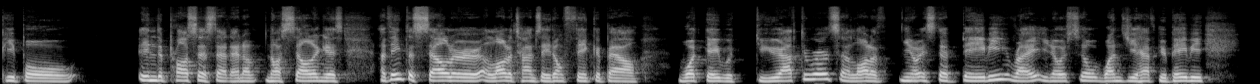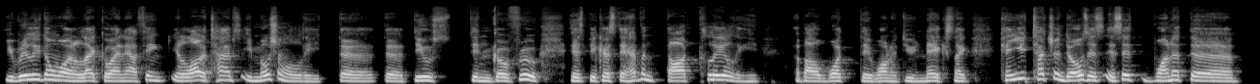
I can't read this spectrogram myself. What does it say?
people in the process that end up not selling is I think the seller a lot of times they don't think about what they would do afterwards. A lot of, you know, it's the baby, right? You know, so once you have your baby, you really don't want to let go. And I think a lot of times emotionally the the deals didn't go through is because they haven't thought clearly about what they want to do next. Like, can you touch on those? Is is it one of the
